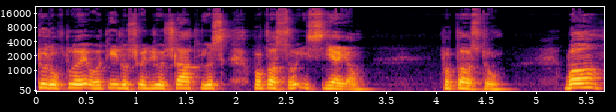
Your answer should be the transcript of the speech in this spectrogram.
Turów, które od iluś, iluś lat już po prostu istnieją. Po prostu. Bo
